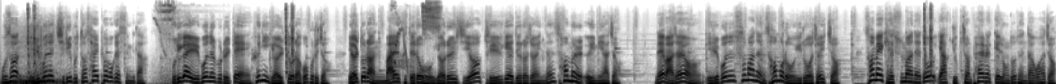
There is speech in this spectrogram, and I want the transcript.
우선 일본의 지리부터 살펴보겠습니다. 우리가 일본을 부를 때 흔히 열도라고 부르죠. 열도란 말 그대로 열을 지어 길게 늘어져 있는 섬을 의미하죠. 네, 맞아요. 일본은 수많은 섬으로 이루어져 있죠. 섬의 개수만 해도 약 6,800개 정도 된다고 하죠.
